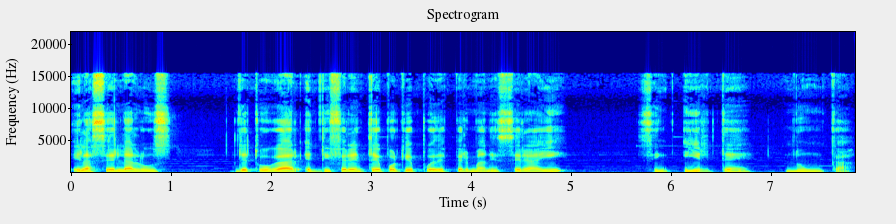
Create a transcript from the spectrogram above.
el hacer la luz de tu hogar es diferente porque puedes permanecer ahí sin irte nunca.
